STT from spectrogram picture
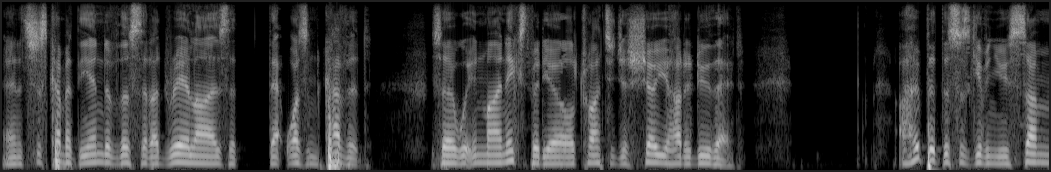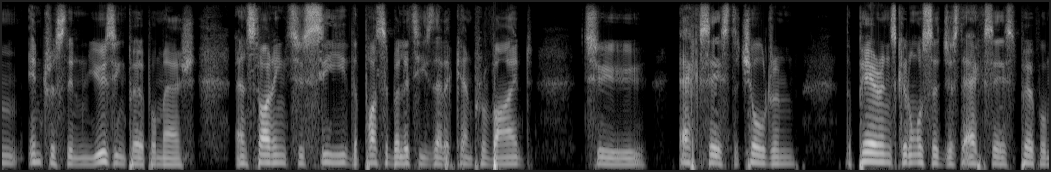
and it's just come at the end of this that I'd realized that that wasn't covered. So in my next video I'll try to just show you how to do that. I hope that this has given you some interest in using Purple Mash and starting to see the possibilities that it can provide to access the children. The parents can also just access Purple Mash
